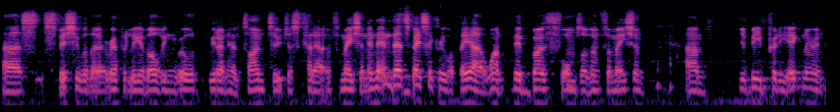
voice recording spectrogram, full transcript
uh, especially with a rapidly evolving world, we don't have time to just cut out information. And, and that's basically what they are. One, they're both forms of information. Um, you'd be pretty ignorant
